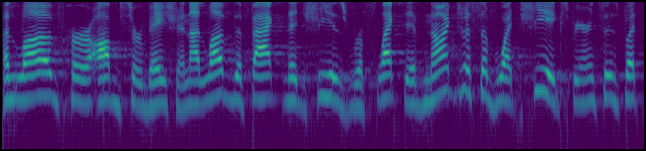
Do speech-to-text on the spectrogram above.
I love her observation. I love the fact that she is reflective, not just of what she experiences, but,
